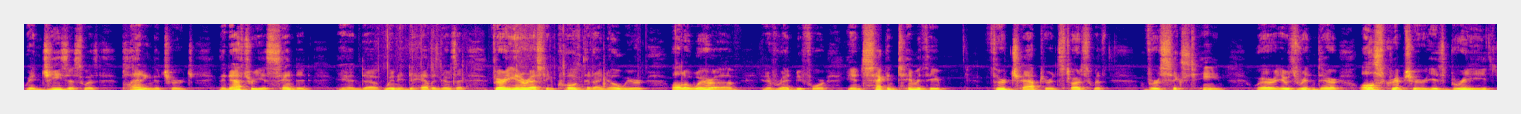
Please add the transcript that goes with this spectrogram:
when Jesus was planning the church, then after he ascended and uh, went into heaven, there's a very interesting quote that I know we're all aware of and have read before in Second Timothy, third chapter, and starts with verse 16, where it was written there, all scripture is breathed,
